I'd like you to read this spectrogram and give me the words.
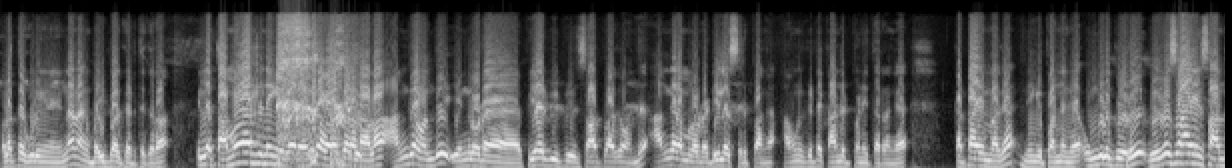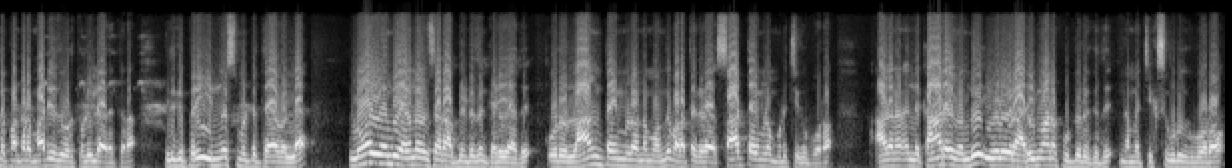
வளர்த்தக்கூடியீங்கன்னா நாங்கள் பைபாக் எடுத்துக்கிறோம். இல்லை தமிழ்நாட்டில் நீங்கள் வேறு எங்கே வளர்த்துறனாலும் அங்கே வந்து எங்களோட பிஆர்பி சார்பாக வந்து அங்கே நம்மளோட டீலர்ஸ் இருப்பாங்க. அவங்கக்கிட்ட கான்டாக்ட் பண்ணி தர்றாங்க. கட்டாயமாக நீங்க பண்ணுங்க. உங்களுக்கு ஒரு விவசாயம் சார்ந்து பண்ற மாதிரி இது ஒரு தொழிலா இருக்கிறோம். இதுக்கு பெரிய இன்வெஸ்ட்மெண்ட் தேவையில்ல. நோய் வந்து இறந்தது சார் அப்படின்றதும் கிடையாது. ஒரு லாங் டைம்ல நம்ம வந்து வளர்த்த கிடையாது ஷார்ட் டைம்ல முடிச்சுக்க போறோம். அதனால இந்த காடை வந்து இவ்வளவு ஒரு அரிமான புட்டு இருக்குது. நம்ம சிக்ஸ் கொடுக்க போறோம்.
